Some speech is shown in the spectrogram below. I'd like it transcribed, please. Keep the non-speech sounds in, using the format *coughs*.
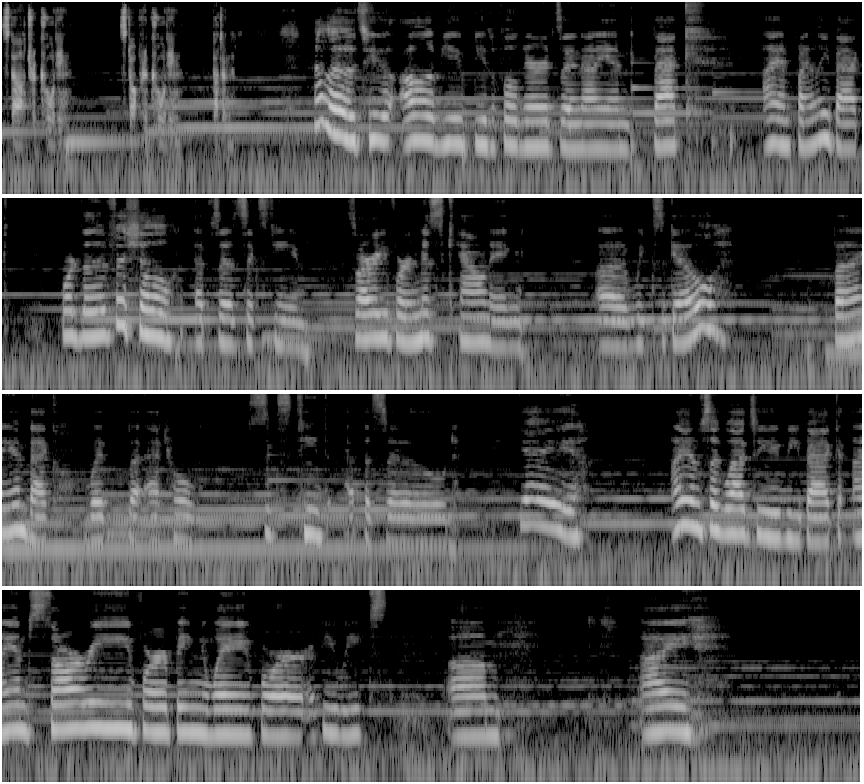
Start recording. Stop recording. Button. Hello to all of you beautiful nerds, and I am back. I am finally back for the official episode 16. Sorry for miscounting uh, weeks ago, but I am back with the actual 16th episode. Yay! I am so glad to be back. I am sorry for being away for a few weeks. Um, I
